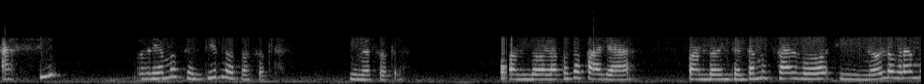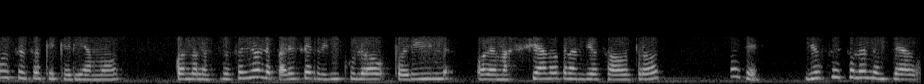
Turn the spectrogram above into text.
así podríamos sentirnos nosotras y nosotros. Cuando la cosa falla, cuando intentamos algo y no logramos eso que queríamos, cuando nuestro sueño le parece ridículo, pueril o demasiado grandioso a otros, oye, yo soy solo el empleado.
